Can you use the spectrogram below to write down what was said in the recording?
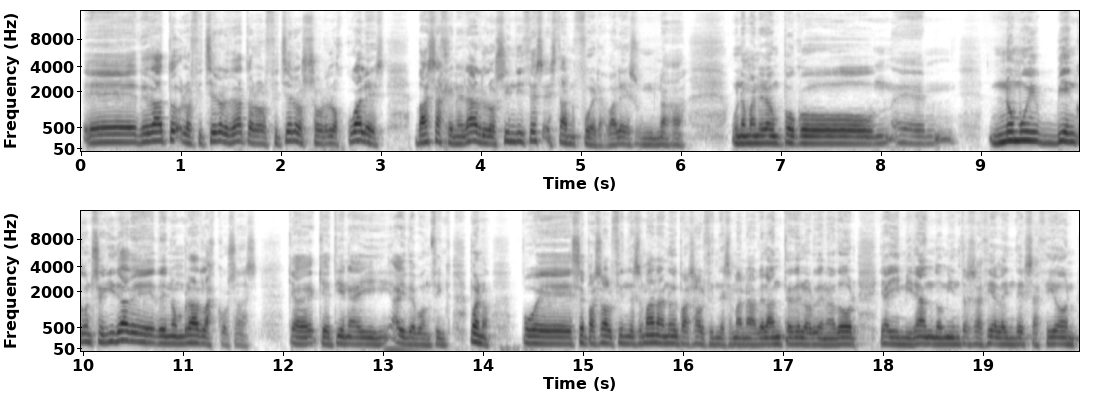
eh, de datos, los ficheros de datos, los ficheros sobre los cuales vas a generar los índices están fuera, ¿vale? Es una, una manera un poco... Eh, no muy bien conseguida de, nombrar las cosas que, tiene ahí, ahí Devonthink. Bueno, pues he pasado el fin de semana, no he pasado el fin de semana delante del ordenador y ahí mirando mientras hacía la indexación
